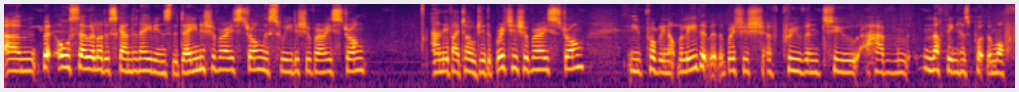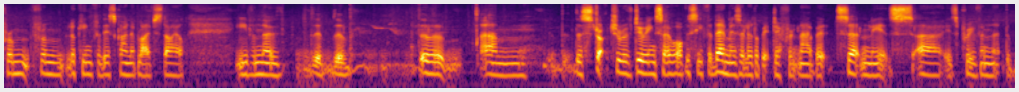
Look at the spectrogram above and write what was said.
Um, but also a lot of Scandinavians. The Danish are very strong, the Swedish are very strong. And if I told you the British are very strong, you'd probably not believe it, but the British have proven to have nothing has put them off from, from looking for this kind of lifestyle, even though the, the, the, um, the structure of doing so obviously for them is a little bit different now, but certainly it's, uh, it's proven that the,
